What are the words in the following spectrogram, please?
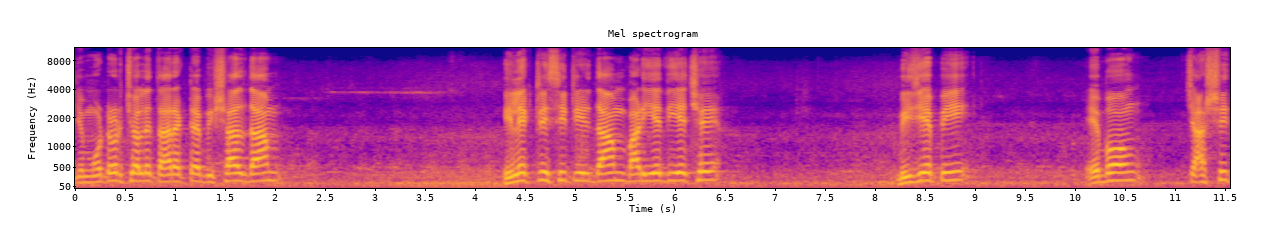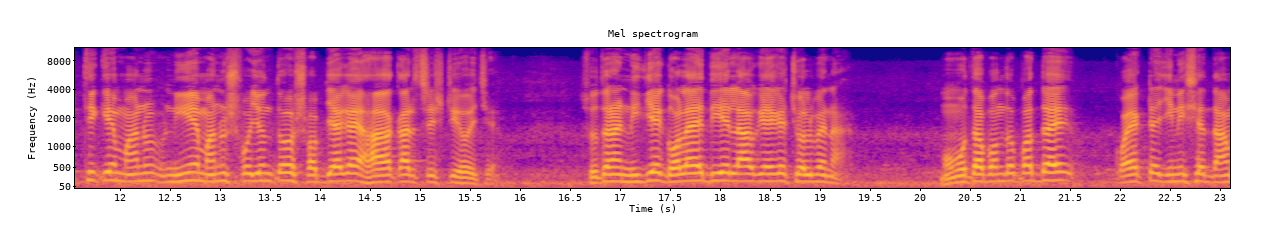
যে মোটর চলে তার একটা বিশাল দাম। ইলেকট্রিসিটির দাম বাড়িয়ে দিয়েছে বিজেপি এবং চাষির থেকে মানুষ নিয়ে মানুষ পর্যন্ত সব জায়গায় হাহাকার সৃষ্টি হয়েছে। সুতরাং নিজে গলায় দিয়ে লাভ জায়গায় চলবে না। মমতা বন্দ্যোপাধ্যায় কয়েকটা জিনিসের দাম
